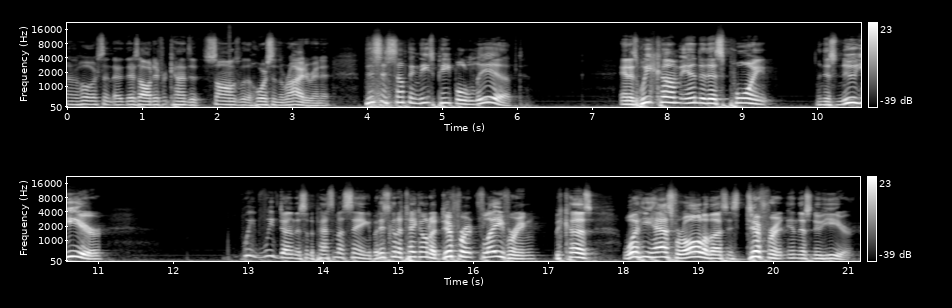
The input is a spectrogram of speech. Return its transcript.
and the horse, and uh, there's all different kinds of songs with a horse and the rider in it. This is something these people lived. And as we come into this point in this new year, we, we've done this in the past. I'm not saying it, but it's going to take on a different flavoring because what he has for all of us is different in this new year.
